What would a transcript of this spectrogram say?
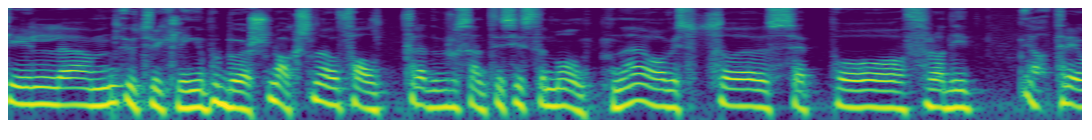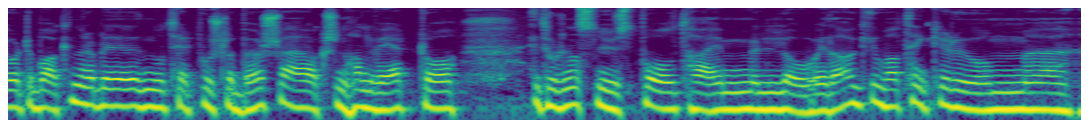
til utviklingen på børsen. Aksjene har jo falt 30% de siste månedene. og Hvis du ser på fra de ja, tre år tilbake, når det ble notert på Oslo Børs, så er aksjen halvert. og Jeg tror den har snust på all time low i dag. Hva tenker du om uh,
